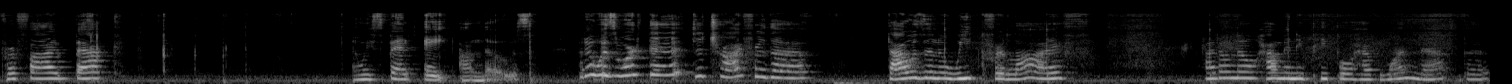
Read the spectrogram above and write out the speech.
for five back. And we spent eight on those. But it was worth it to try for the thousand a week for life. I don't know how many people have won that, but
